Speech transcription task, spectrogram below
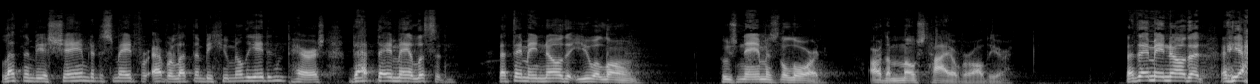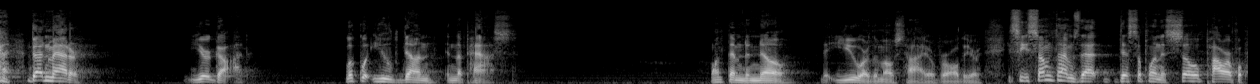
Let them be ashamed and dismayed forever. Let them be humiliated and perish, that they may listen, that they may know that you alone, whose name is the Lord, are the most high over all the earth. That they may know that, yeah, doesn't matter. You're God. Look what you've done in the past. Want them to know that you are the most high over all the earth. You see, sometimes that discipline is so powerful.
